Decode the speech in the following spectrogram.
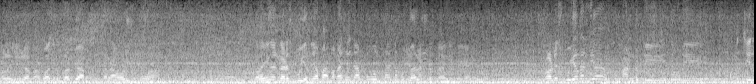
kalau ini udah nggak water meledak karena oli semua. Kalau ini kan nggak ada spuyernya pak makanya saya cabut saya takut balik. Iya. kalau ada spuyer kan dia mandek di itu di pengecil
